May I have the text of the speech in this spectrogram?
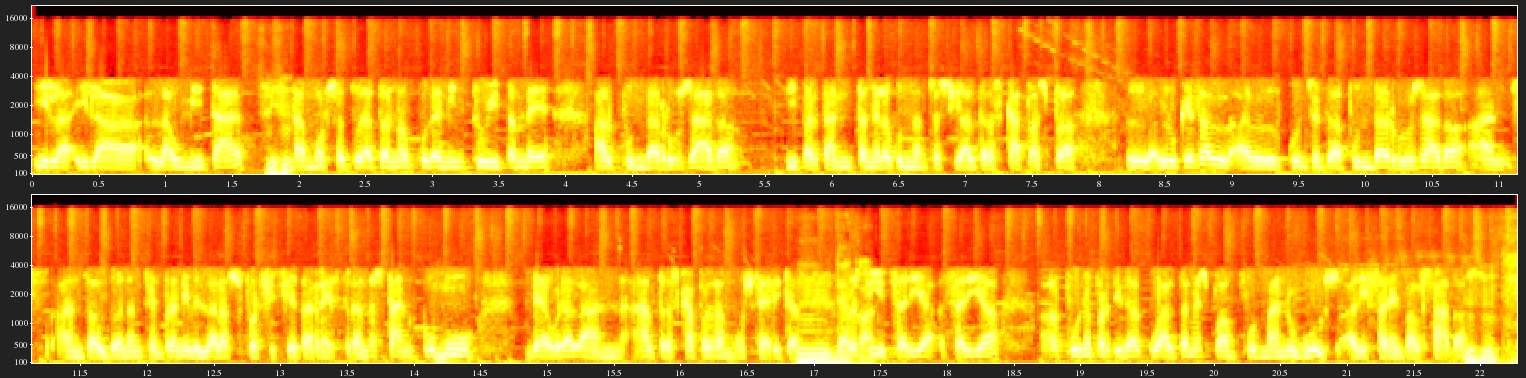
i la, i la, la humitat, si uh mhm. -huh. està molt saturat o no, podem intuir també el punt de rosada i per tant també la condensació a altres capes. Però el que és el, el concepte de punta rosada ens, ens el donen sempre a nivell de la superfície terrestre. No és tan comú veure-la en altres capes atmosfèriques. Mm, però sí, seria, seria el punt a partir del qual també es poden formar núvols a diferents alçades. Mm -hmm.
